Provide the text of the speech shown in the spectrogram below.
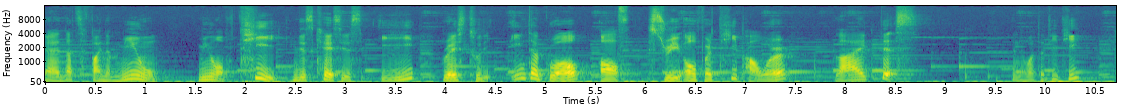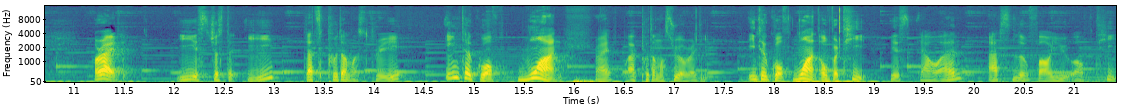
And let's find the mu. Mu of t, in this case, is e raised to the integral of 3 over t power, like this. And what the dt? All right, e is just the e. Let's put on a 3. Integral of 1, right? I put on a 3 already. Integral of 1 over t is ln absolute value of t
